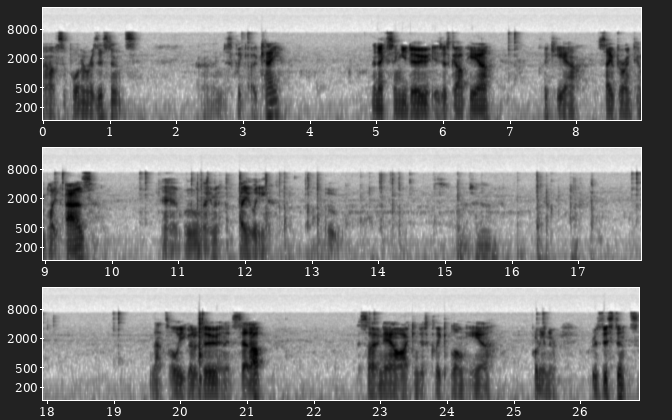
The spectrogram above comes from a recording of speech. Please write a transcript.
uh, of support and resistance. And then just click OK. The next thing you do is just go up here click here save drawing template as and we'll name it daily that's all you got to do and it's set up. So now I can just click along here put in a resistance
